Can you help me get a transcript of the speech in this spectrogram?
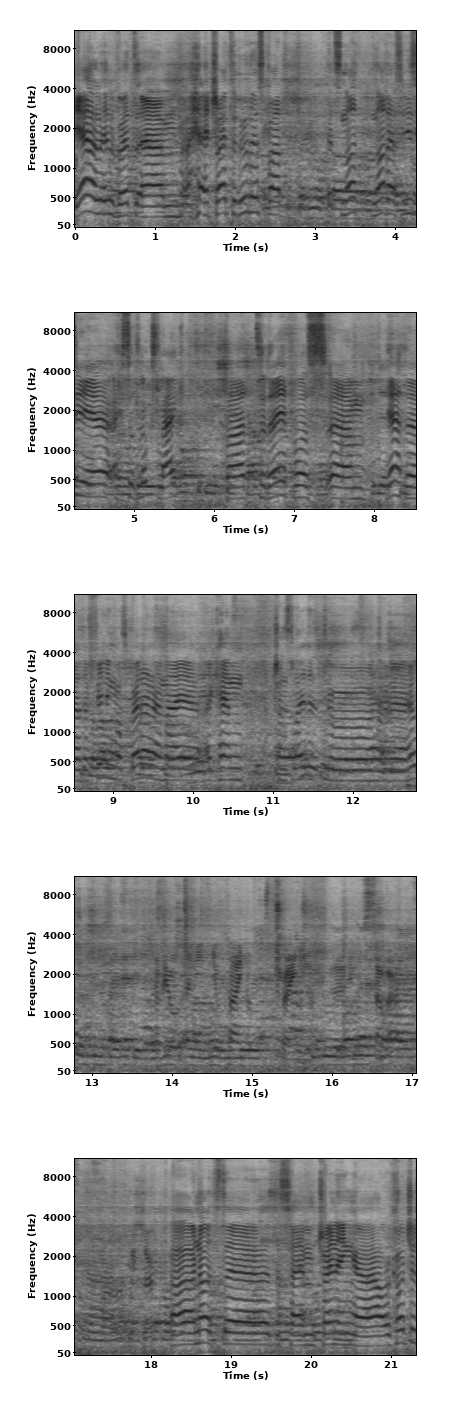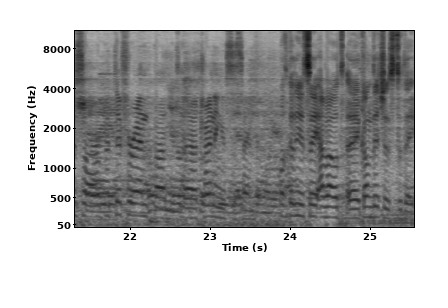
Yeah, a little bit. Um, I tried to do this, but it's not not as easy uh, as it looks like. But today it was, um, yeah, the, the feeling was better, and I, I can translate it to, to the hill. Have you any new kind of training uh, in the summer or winter? Uh, no, it's the, the same training. Uh, our coaches are a bit different, but uh, training is the same. What can you say about uh, conditions today?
